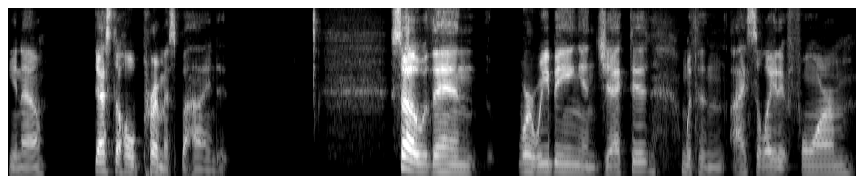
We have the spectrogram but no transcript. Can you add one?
You know, that's the whole premise behind it. So then, were we being injected with an isolated form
